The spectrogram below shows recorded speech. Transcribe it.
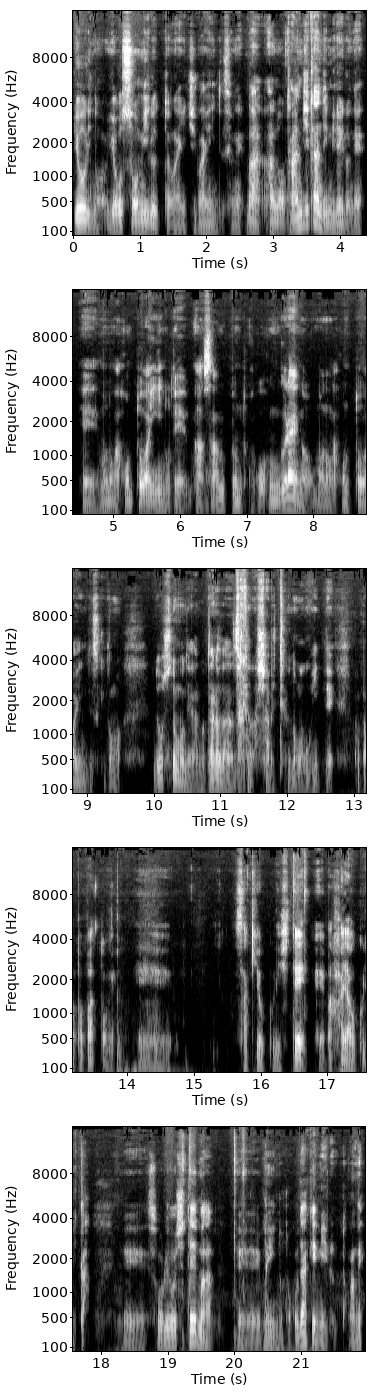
料理の様子を見るっていうのが一番いいんですよね。まあ、あの、短時間で見れるね、えーものが本当はいいので、まあ、3分とか5分ぐらいのものが本当はいいんですけども、どうしてもね、あの、だらだらだらだら喋ってるのが多いんで、パパパパッとね、えー先送りして、えーまあ、早送りか。えーそれをして、まあ、えーメインのとこだけ見るとかね。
